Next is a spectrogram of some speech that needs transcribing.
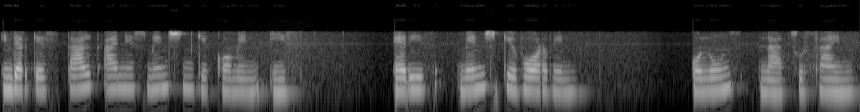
in der Gestalt eines Menschen gekommen ist. Er ist Mensch geworden, um uns nah zu sein.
